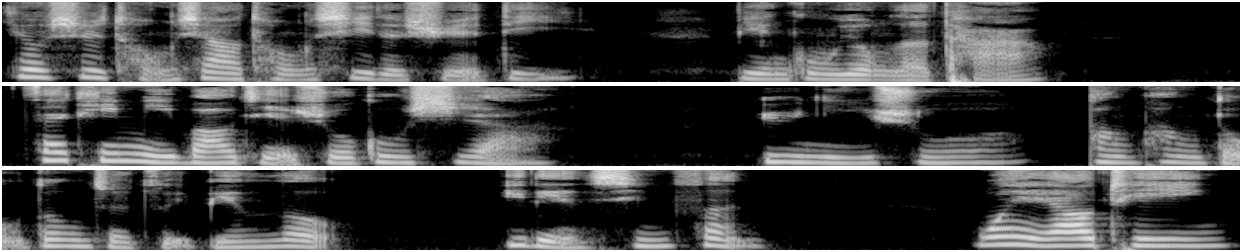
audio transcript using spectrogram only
又是同校同系的学弟，便雇佣了他。在听米宝姐说故事啊，玉妮说，胖胖抖动着嘴边肉，一脸兴奋。我也要听。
